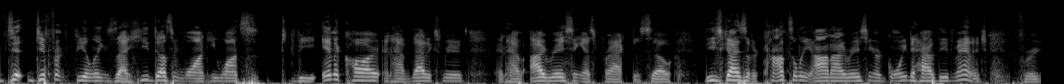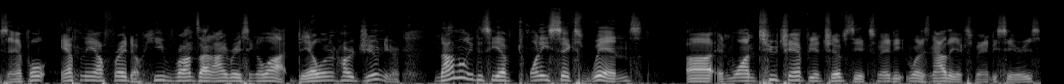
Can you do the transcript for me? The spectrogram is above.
D- different feelings that he doesn't want. He wants to be in a car and have that experience and have iRacing as practice. So these guys that are constantly on iRacing are going to have the advantage. For example, Anthony Alfredo, he runs on iRacing a lot. Dale Earnhardt Jr., not only does he have 26 wins uh, and won two championships, the Xfinity, what is now the Xfinity Series,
